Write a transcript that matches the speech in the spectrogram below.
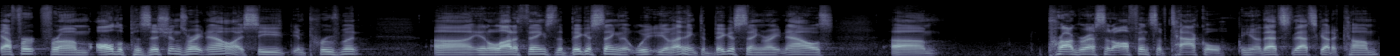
effort from all the positions right now. I see improvement uh, in a lot of things. The biggest thing that we, you know, I think the biggest thing right now is um, progress at offensive tackle. You know, that's that's got to come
